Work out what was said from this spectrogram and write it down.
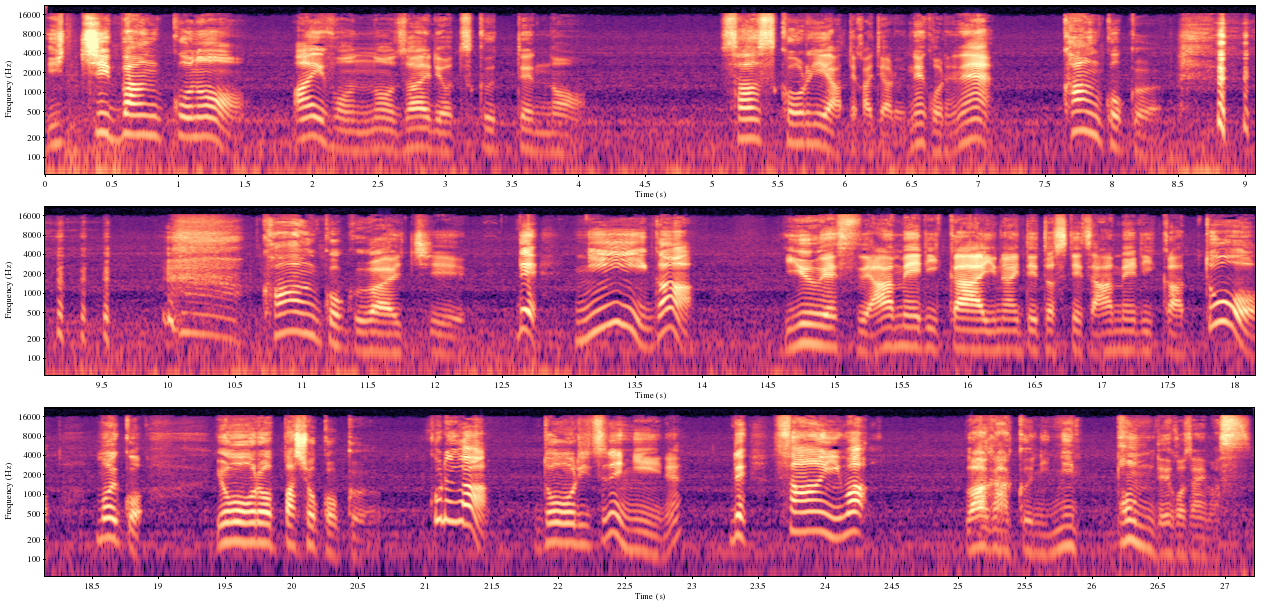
一番この iPhone の材料作ってんの。サウスコリアって書いてあるよねこれね。韓国。韓国が1位。で2位が US アメリカユナイテッド・ステーツアメリカともう一個ヨーロッパ諸国。これが同率で2位ね。で3位は我が国日本でございます。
